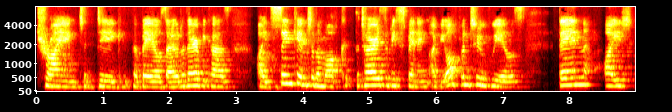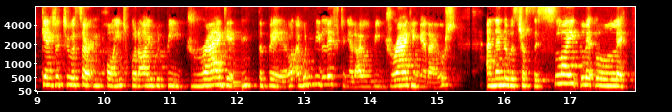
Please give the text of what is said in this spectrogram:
trying to dig the bales out of there because i'd sink into the muck the tires would be spinning i'd be up in two wheels then I'd get it to a certain point, but I would be dragging the bale. I wouldn't be lifting it, I would be dragging it out. And then there was just this slight little lip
